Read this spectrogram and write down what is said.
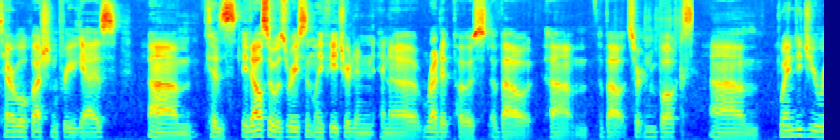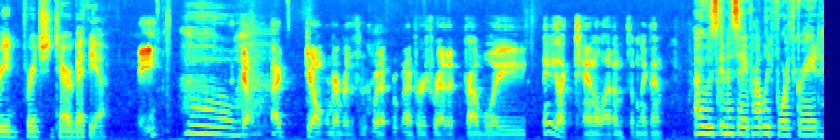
terrible question for you guys, because it also was recently featured in, in a Reddit post about um, about certain books. Um, when did you read Bridge to Terabithia? Me? oh, Don't. I don't remember the, when, I, when I first read it. Probably maybe like 10, 11, something like that. I was gonna say probably fourth grade.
